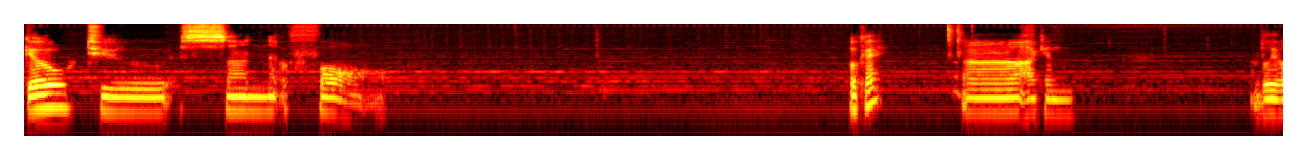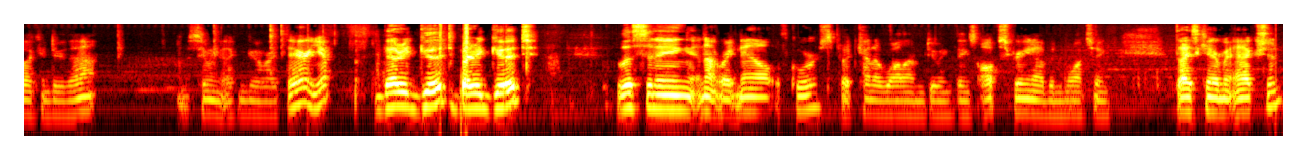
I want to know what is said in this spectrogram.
Go to Sunfall. Okay. Uh, I can. I believe I can do that. I'm assuming that I can go right there. Yep. Very good. Very good. Listening, not right now, of course, but kind of while I'm doing things off screen, I've been watching Dice Camera Action.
